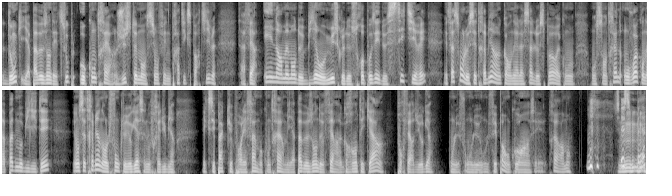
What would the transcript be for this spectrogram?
Donc il n'y a pas besoin d'être souple. Au contraire, justement, si on fait une pratique sportive, ça va faire énormément de bien aux muscles de se reposer de s'étirer. Et de toute façon, on le sait très bien, hein, quand on est à la salle de sport et qu'on on s'entraîne, on voit qu'on n'a pas de mobilité et on sait très bien dans le fond que le yoga, ça nous ferait du bien et que c'est pas que pour les femmes, au contraire, mais il n'y a pas besoin de faire un grand écart pour faire du yoga. On le, on le, on le fait pas en cours, hein, c'est très rarement. J'espère.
